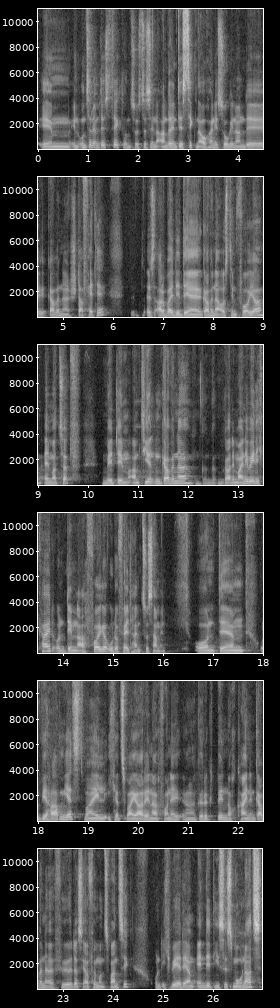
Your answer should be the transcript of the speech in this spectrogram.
im, in unserem Distrikt und so ist es in anderen Distrikten auch eine sogenannte Governor-Staffette. Es arbeitet der Governor aus dem Vorjahr, Elmar Zöpf, mit dem amtierenden Governor, gerade meine Wenigkeit, und dem Nachfolger Udo Feldheim zusammen. Und, ähm, und wir haben jetzt, weil ich ja zwei Jahre nach vorne äh, gerückt bin, noch keinen Governor für das Jahr 25. Und ich werde am Ende dieses Monats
